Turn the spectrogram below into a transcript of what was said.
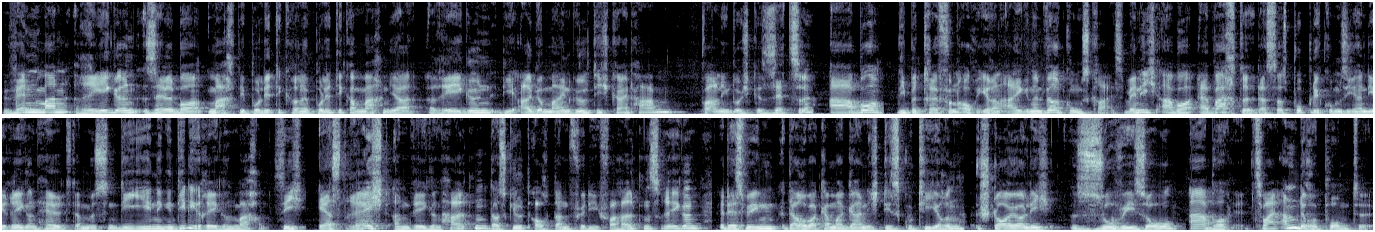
Wenn man Regeln selber macht, die Politikerinnen und Politiker machen ja Regeln, die Allgemeingültigkeit haben, vor allen Dingen durch Gesetze, aber die betreffen auch ihren eigenen Wirkungskreis. Wenn ich aber erwarte, dass das Publikum sich an die Regeln hält, dann müssen diejenigen, die die Regeln machen, sich erst recht an Regeln halten. Das gilt auch dann für die Verhaltensregeln. Deswegen, darüber kann man gar nicht diskutieren. Steuerlich sowieso. Aber zwei andere Punkte,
